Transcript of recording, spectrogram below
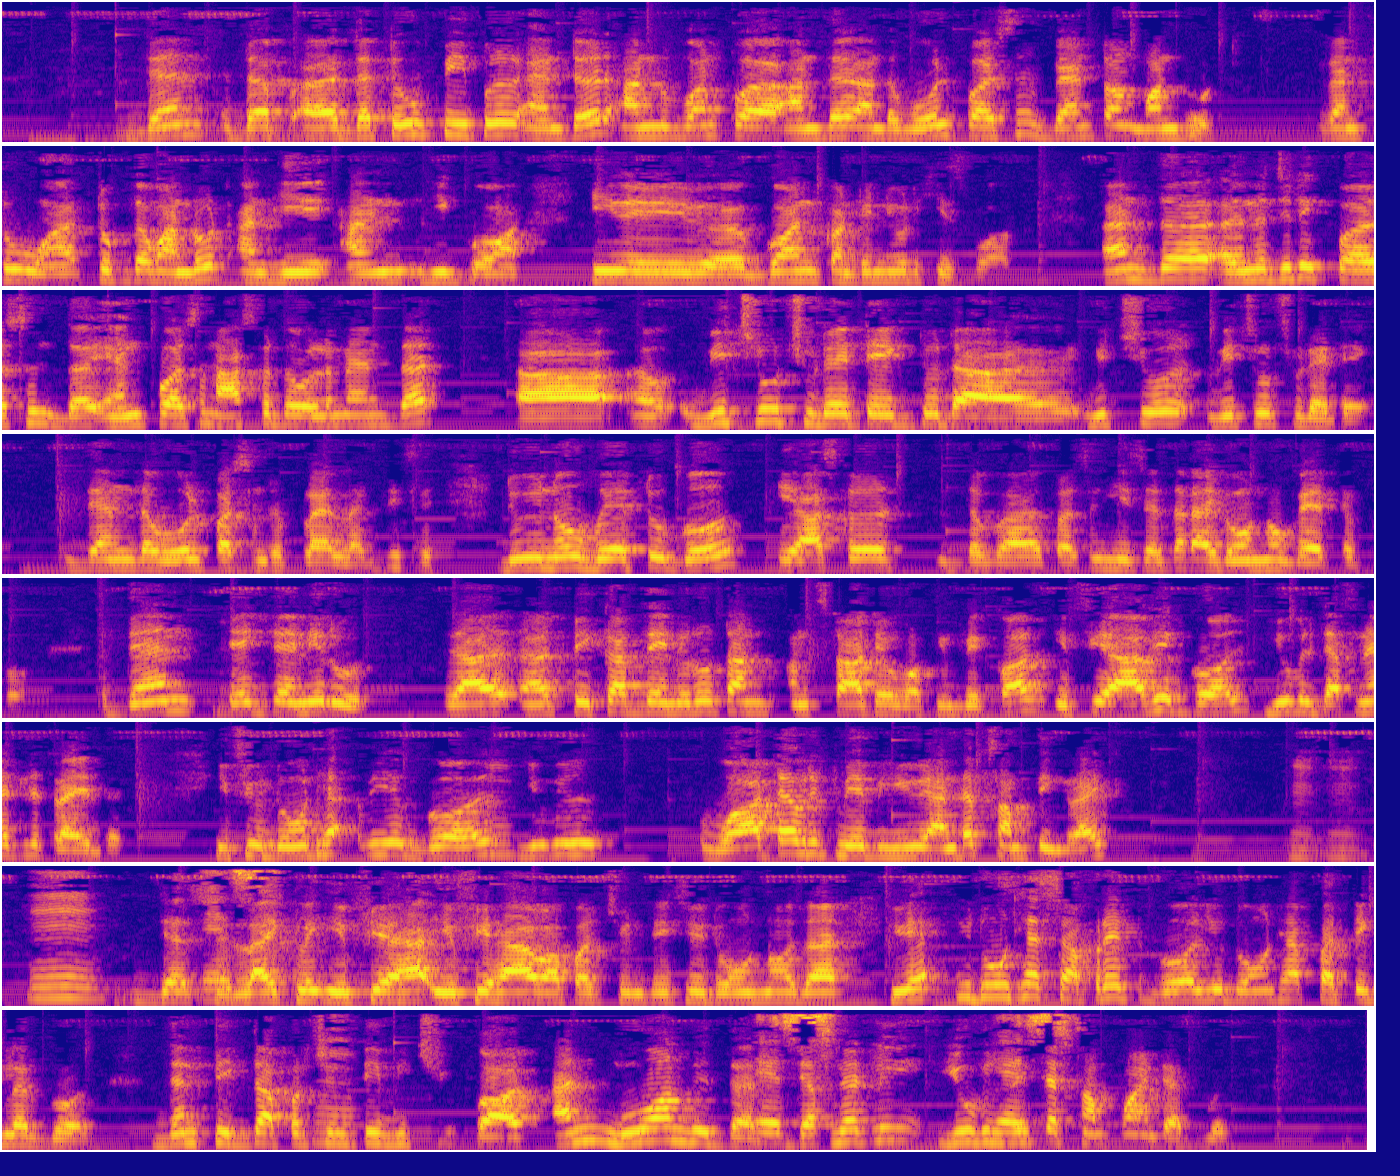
Then the uh, the two people entered, and one per, and the and the old person went on one route. Went to uh, took the one route, and he and he go on, he uh, go and continued his walk. And the energetic person, the young person, asked the old man that uh, uh, which route should I take to the which route, which route should I take? Then the old person replied like this: Do you know where to go? He asked the uh, person. He said that I don't know where to go. Then take the any route. Uh, uh, pick up the any route and, and start your walking because if you have a goal, you will definitely try that. If you don't have a goal, you will whatever it may be, you end up something, right? Mm-mm. Mm. Just Yes. likely if you have if you have opportunities, you don't know that you ha- you don't have separate goal, you don't have particular goal. Then pick the opportunity which you got and move on with that. Yes. Definitely you will Yes. reach at some point as well.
